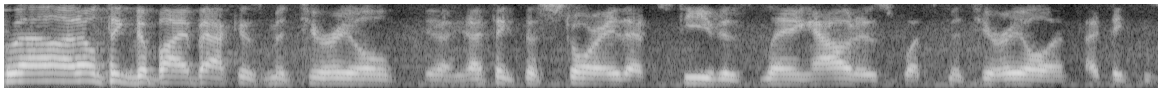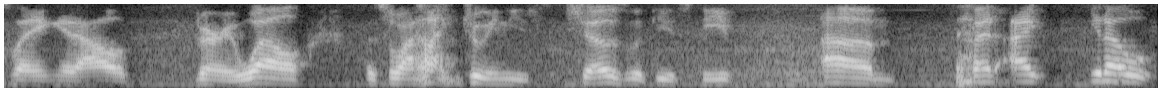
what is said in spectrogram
Well, I don't think the buyback is material. I think the story that Steve is laying out is what's material, and I think he's laying it out very well. That's why I like doing these shows with you, Steve. Um, but I, you know,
